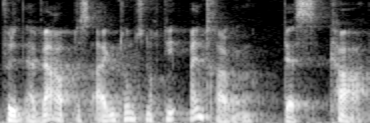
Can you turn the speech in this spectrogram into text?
für den Erwerb des Eigentums noch die Eintragung des K.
